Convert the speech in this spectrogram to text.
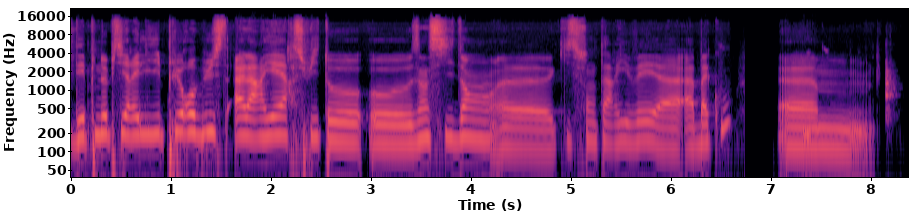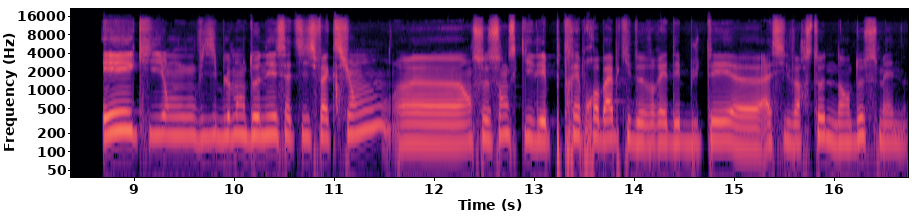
des pneus Pirelli plus robustes à l'arrière suite aux, aux incidents qui sont arrivés à, à Bakou. Et qui ont visiblement donné satisfaction, euh, en ce sens qu'il est très probable qu'il devrait débuter euh, à Silverstone dans deux semaines.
